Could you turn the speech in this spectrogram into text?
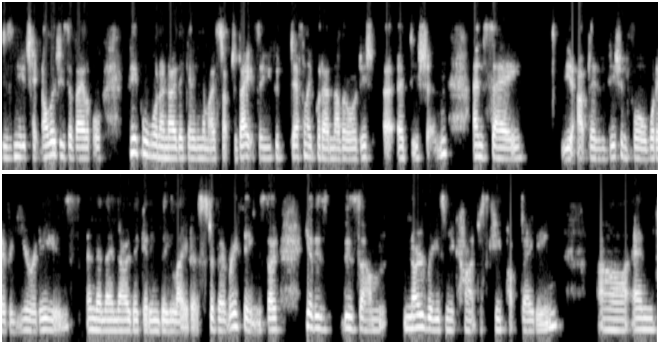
there's new technologies available people want to know they're getting the most up to date so you could definitely put out another uh, edition and say the updated edition for whatever year it is and then they know they're getting the latest of everything. So yeah there's there's um no reason you can't just keep updating uh, and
